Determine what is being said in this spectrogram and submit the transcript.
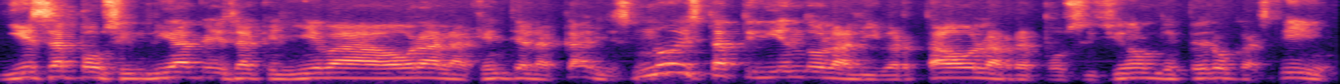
Y esa posibilidad es la que lleva ahora a la gente a las calles. No está pidiendo la libertad o la reposición de Pedro Castillo,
